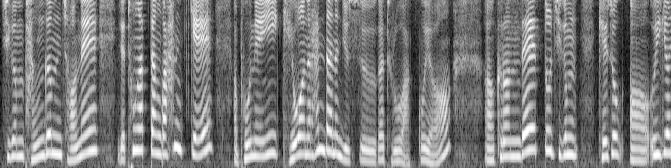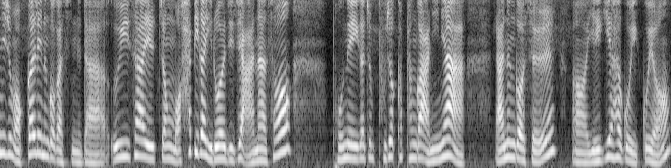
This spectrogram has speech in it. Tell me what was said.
지금 방금 전에 이제 통합당과 함께 본회의 개원을 한다는 뉴스가 들어왔고요. 어, 그런데 또 지금 계속 어, 의견이 좀 엇갈리는 것 같습니다. 의사 일정 뭐 합의가 이루어지지 않아서 본회의가 좀 부적합한 거 아니냐. 라는 것을 어, 얘기하고 있고요.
